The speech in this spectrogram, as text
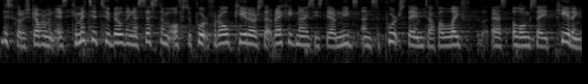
The Scottish Government is committed to building a system of support for all carers that recognises their needs and supports them to have a life uh, alongside caring.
